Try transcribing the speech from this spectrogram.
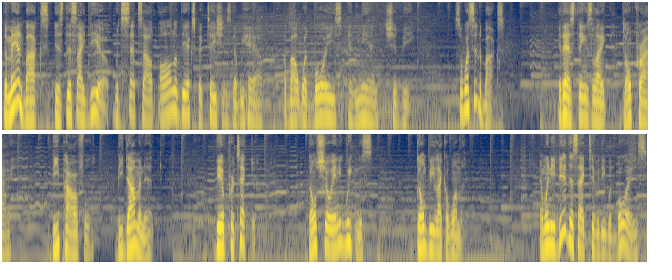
The man box is this idea which sets out all of the expectations that we have about what boys and men should be. So, what's in the box? It has things like don't cry, be powerful, be dominant, be a protector, don't show any weakness, don't be like a woman. And when he did this activity with boys,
